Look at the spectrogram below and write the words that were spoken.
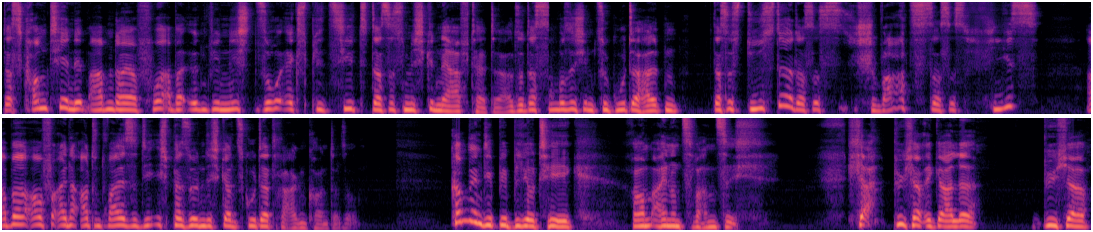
Das kommt hier in dem Abenteuer vor, aber irgendwie nicht so explizit, dass es mich genervt hätte. Also das muss ich ihm zugute halten. Das ist düster, das ist schwarz, das ist fies, aber auf eine Art und Weise, die ich persönlich ganz gut ertragen konnte. So. Kommen wir in die Bibliothek, Raum 21. Ja, Bücherregale, Bücher,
